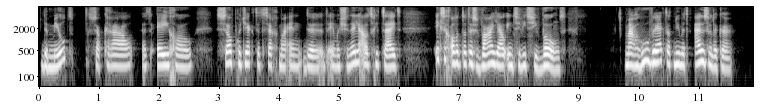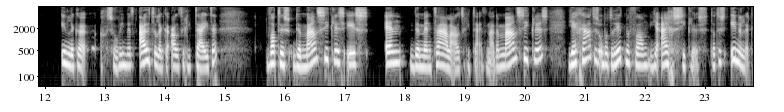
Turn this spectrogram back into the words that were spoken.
de mild, sacraal, het ego, self-projected zeg maar, en de, de emotionele autoriteit. Ik zeg altijd dat is waar jouw intuïtie woont. Maar hoe werkt dat nu met uiterlijke, innerlijke, sorry, met uiterlijke autoriteiten? Wat dus de maancyclus is en de mentale autoriteit. Nou, de maancyclus, jij gaat dus op het ritme van je eigen cyclus. Dat is innerlijk.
